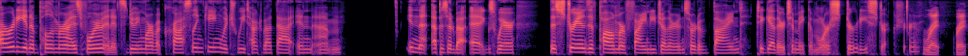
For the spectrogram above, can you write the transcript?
already in a polymerized form and it's doing more of a cross linking, which we talked about that in um in the episode about eggs, where the strands of polymer find each other and sort of bind together to make a more sturdy structure. Right, right.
